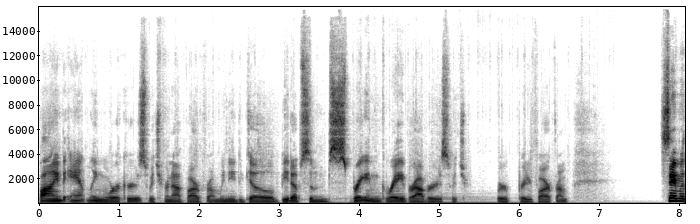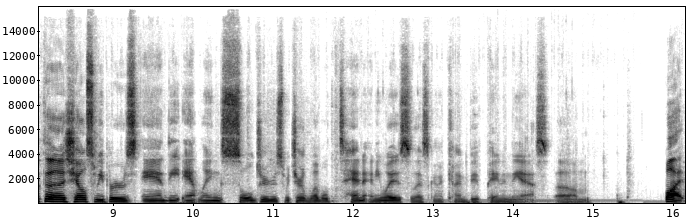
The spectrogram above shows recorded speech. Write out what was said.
find Antling Workers, which we're not far from. We need to go beat up some Spriggan Grave Robbers, which we're pretty far from. Same with the Shell Sweepers and the Antling Soldiers, which are level 10 anyways, so that's going to kind of be a pain in the ass. Um, but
